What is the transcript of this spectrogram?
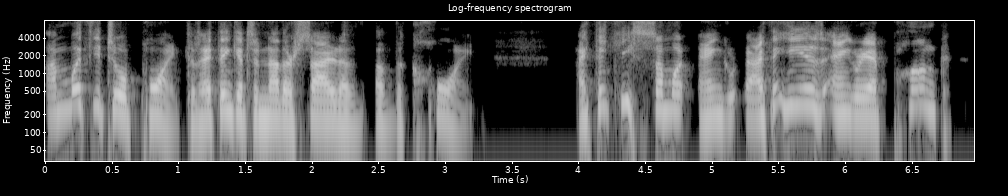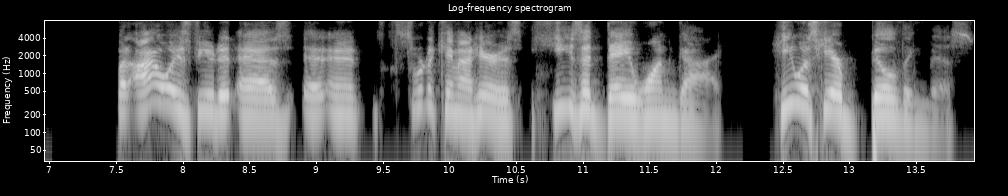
I'm with you to a point because I think it's another side of, of the coin. I think he's somewhat angry. I think he is angry at Punk, but I always viewed it as, and it sort of came out here, is he's a day one guy. He was here building this.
